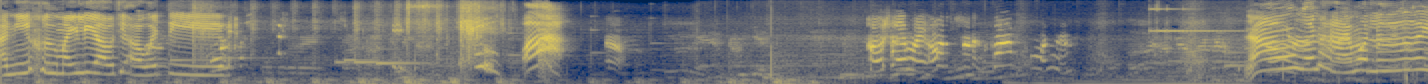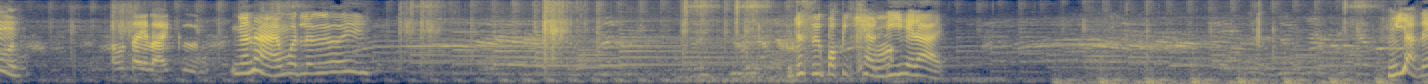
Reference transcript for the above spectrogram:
อันนี้คือไม้เรียวที่เอาไว้ตีอ้าอ้าวเขาใช้ไม้อ้อนสั่นฟาดคนเอาเงินหายหมดเลยเขาใจร้ายเกิน เงินหายหมดเลย จะซื้อป๊อปปี้แคนดี้ให้ได้นี่อยากได้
